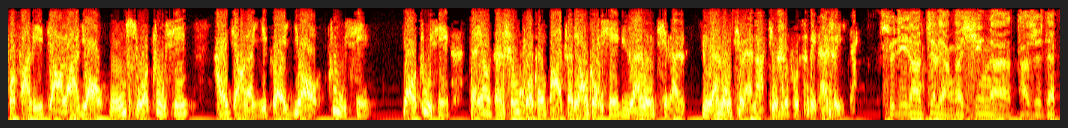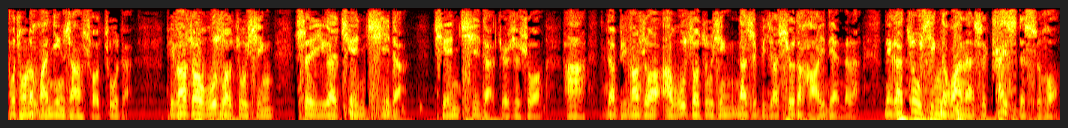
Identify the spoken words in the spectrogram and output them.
佛法里讲了要无所住心，还讲了一个要住心，要住心，怎样在生活中把这两种心圆融起来，圆融起来呢？请师傅慈悲开示一下。实际上，这两个心呢，它是在不同的环境上所住的。比方说，无所住心是一个前期的。前期的，就是说啊，那比方说啊，无所住心，那是比较修的好一点的了。那个住心的话呢，是开始的时候，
